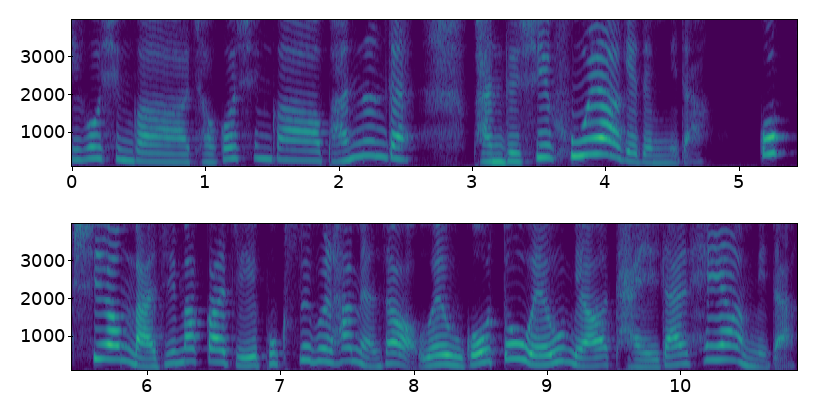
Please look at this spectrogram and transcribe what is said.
이것인가 저것인가 봤는데 반드시 후회하게 됩니다. 꼭 시험 마지막까지 복습을 하면서 외우고 또 외우며 달달해야 합니다.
